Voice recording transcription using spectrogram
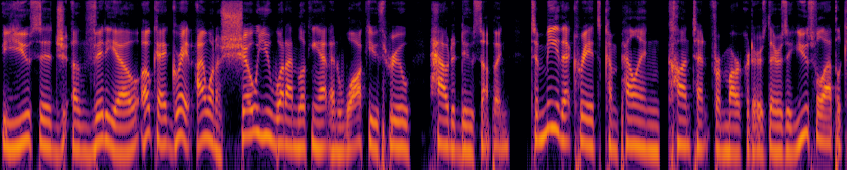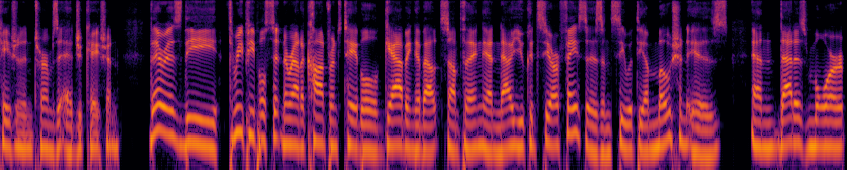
usage of video. Okay, great. I want to show you what I'm looking at and walk you through how to do something. To me, that creates compelling content for marketers. There's a useful application in terms of education. There is the three people sitting around a conference table gabbing about something, and now you could see our faces and see what the emotion is and that is more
